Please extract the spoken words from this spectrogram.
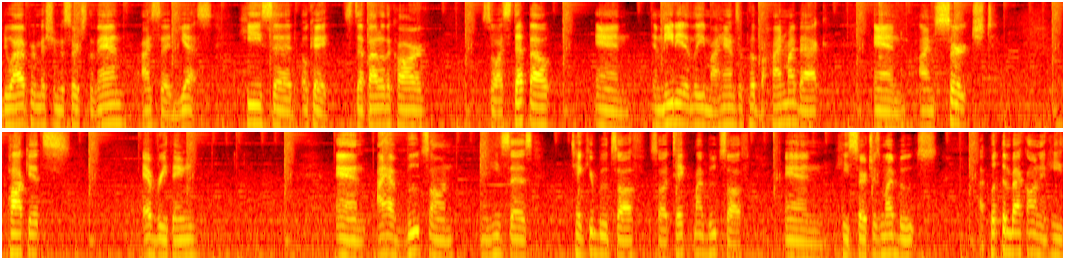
do i have permission to search the van? I said yes. He said okay step out of the car. So i step out and immediately my hands are put behind my back and i'm searched pockets everything. And i have boots on and he says take your boots off. So i take my boots off and he searches my boots. I put them back on and he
